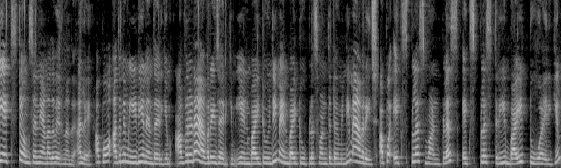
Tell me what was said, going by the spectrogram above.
ഈ എക്സ് ടേംസ് തന്നെയാണ് അത് വരുന്നത് അല്ലേ? അപ്പോൾ അതിന്റെ മീഡിയൻ എന്തായിരിക്കും? അവരുടെ ആവറേജ് ആയിരിക്കും. ഈ എൻ ബൈ ടുവിന്റെയും N by two plus oneth ടേമിന്റെയും ആവറേജ് അപ്പോൾ X plus one plus X plus three by two ആയിരിക്കും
